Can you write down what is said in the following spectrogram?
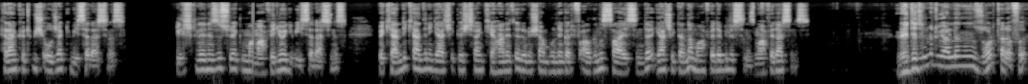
her an kötü bir şey olacak gibi hissedersiniz. İlişkilerinizi sürekli mahvediyor gibi hissedersiniz. Ve kendi kendini gerçekleştiren kehanete dönüşen bu negatif algınız sayesinde gerçekten de mahvedebilirsiniz, mahvedersiniz. Reddedilme duyarlılığının zor tarafı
